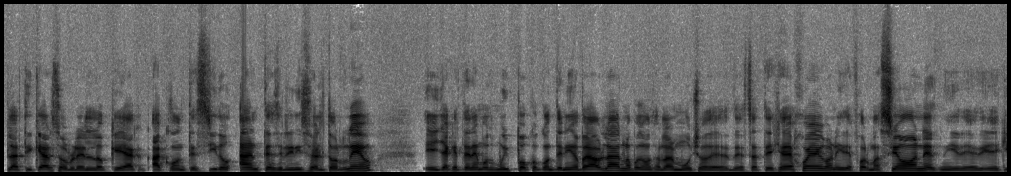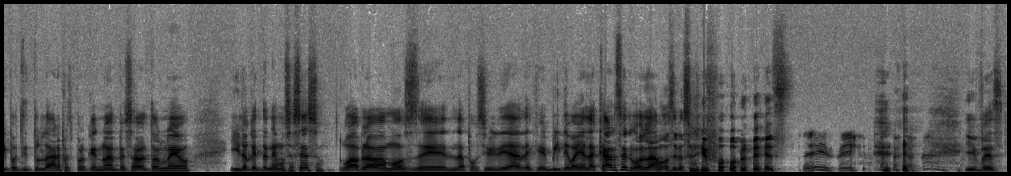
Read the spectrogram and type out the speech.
platicar sobre lo que ha acontecido antes del inicio del torneo y ya que tenemos muy poco contenido para hablar, no podemos hablar mucho de, estrategia de juego, ni de formaciones, ni de, equipo titular, pues porque no ha empezado el torneo. Y lo que tenemos es eso. O hablábamos de la posibilidad de que Billy vaya a la cárcel, o hablábamos de los uniformes. Sí, sí. y pues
